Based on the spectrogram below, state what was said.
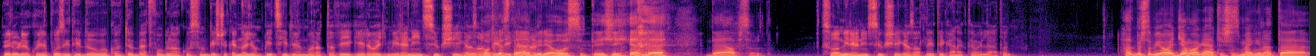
Örülök, hogy a pozitív dolgokkal többet foglalkozunk, és csak egy nagyon pici időnk maradt a végére, hogy mire nincs szükség az a podcast elbírja a hosszút is, igen, de, de abszolút. Szóval mire nincs szükség az atlétikának, te hogy látod? Hát most, ami adja magát, és ez megint a te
